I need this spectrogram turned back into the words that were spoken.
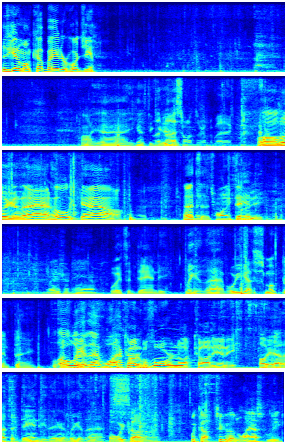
Did you get them on cut bait or what'd you? Oh, yeah. You guys did The good. nice ones are in the back. Oh, look at that. Holy cow. That's a 23 dandy. Measured him. Well, it's a dandy. Look at that. Boy, you got smoked them thing. Oh, look at that wiper. I've come before Woo. and not caught any. Oh, yeah, that's a dandy there. Look at that. Oh, we Son. caught we caught two of them last week.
